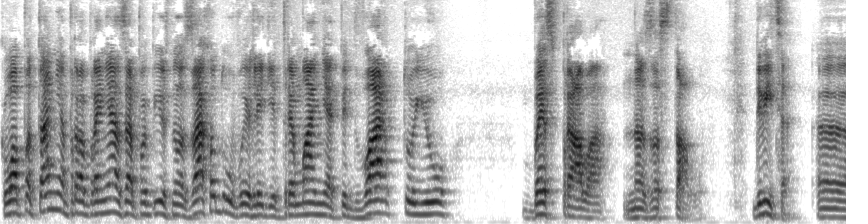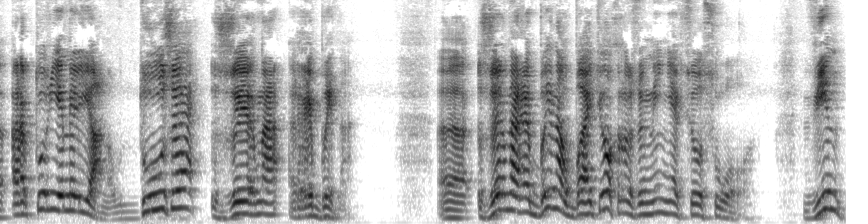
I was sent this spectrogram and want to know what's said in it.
клопотання про обрання запобіжного заходу у вигляді тримання під вартою без права на заставу. Дивіться, е, Артур Ємельянов дуже жирна рибина. Е, жирна рибина в багатьох розуміннях цього слова. Він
